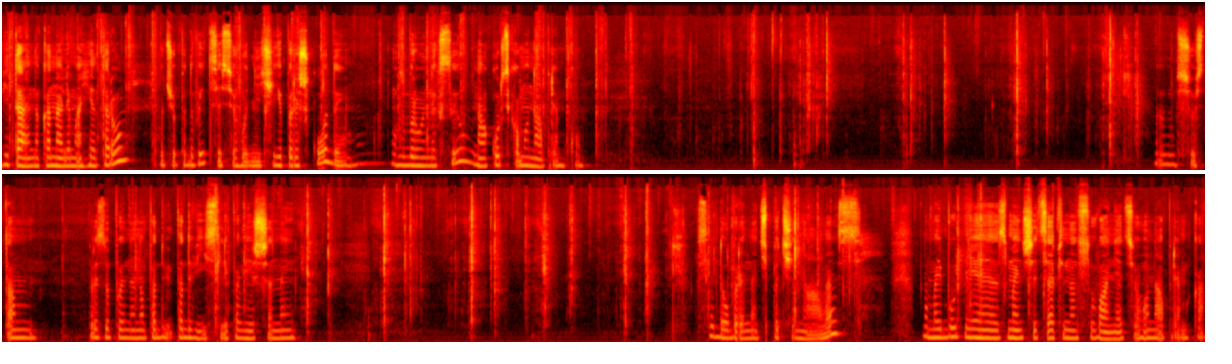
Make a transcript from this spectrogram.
Вітаю на каналі Магія Таро. Хочу подивитися сьогодні, чи є перешкоди у Збройних сил на Курському напрямку. Щось там призупинено подві- подвіслі, повішений. Все добре нач- починалось. На майбутнє зменшиться фінансування цього напрямка.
